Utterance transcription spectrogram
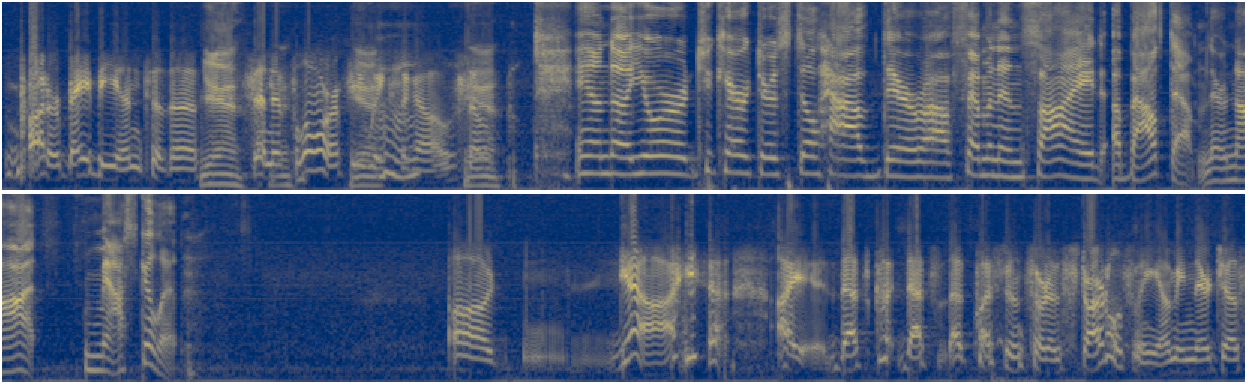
brought her baby into the Yeah, senate yeah, floor a few yeah. weeks ago so Yeah. And uh, your two characters still have their uh, feminine side about them. They're not masculine. Uh, yeah, yeah. I that's that's a question that sort of startles me. I mean, they're just,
